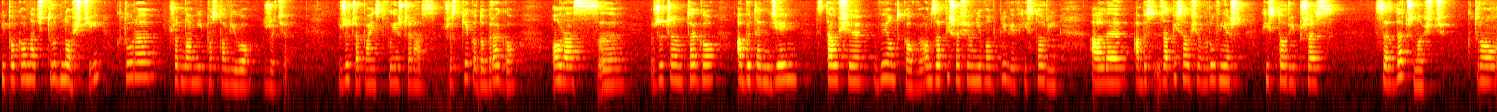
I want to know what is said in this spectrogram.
i pokonać trudności, które przed nami postawiło życie. Życzę Państwu jeszcze raz wszystkiego dobrego oraz y, życzę tego, aby ten dzień stał się wyjątkowy. On zapisze się niewątpliwie w historii, ale aby zapisał się również w historii przez serdeczność, którą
